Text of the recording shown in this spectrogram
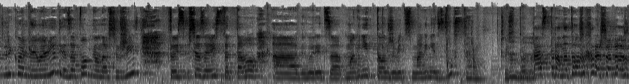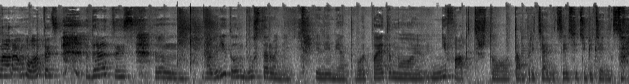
Вот прикольный момент, я запомнил на всю жизнь. То есть все зависит от того, а, как говорится, магнит-то он же ведь магнит с двух сторон. То есть угу. та сторона тоже хорошо должна работать. Да, то есть эм, магнит, он двусторонний элемент. Вот поэтому не факт, что там притянется, если тебе тянется.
